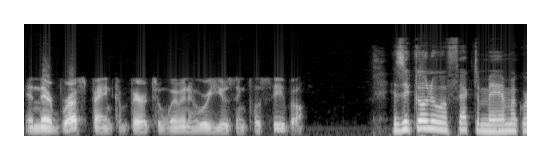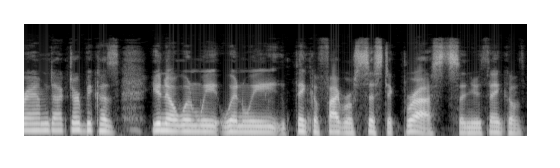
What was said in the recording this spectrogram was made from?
in their breast pain compared to women who were using placebo. Is it going to affect a mammogram, doctor? Because, you know, when we, when we think of fibrocystic breasts and you think of,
